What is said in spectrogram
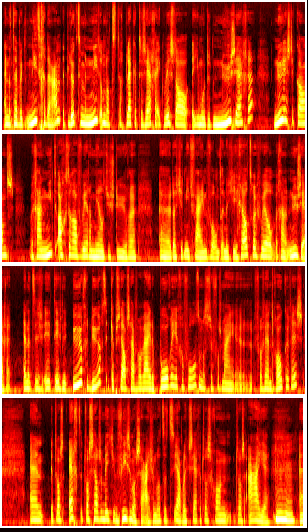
En dat heb ik niet gedaan. Het lukte me niet om dat ter plekke te zeggen. Ik wist al, je moet het nu zeggen. Nu is de kans. We gaan niet achteraf weer een mailtje sturen eh, dat je het niet fijn vond en dat je je geld terug wil. We gaan het nu zeggen. En het, is, het heeft een uur geduurd. Ik heb zelfs haar verwijde poriën gevoeld, omdat ze volgens mij een vervent roker is. En het was echt, het was zelfs een beetje een vieze massage, omdat het, ja, wat ik zeg, het was gewoon, het was aaien. Mhm. Eh,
